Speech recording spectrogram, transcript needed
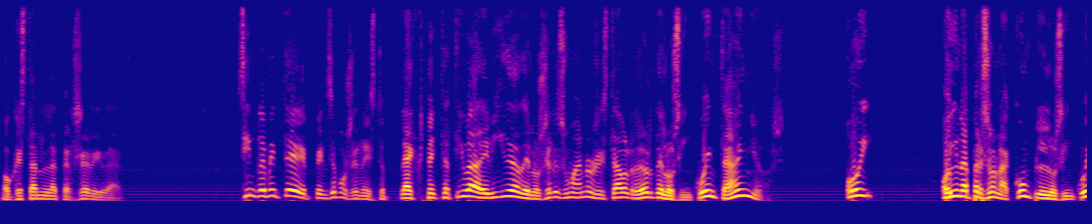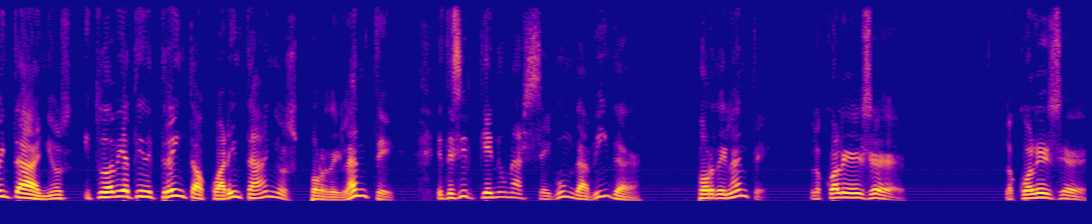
o que están en la tercera edad. Simplemente pensemos en esto. La expectativa de vida de los seres humanos estaba alrededor de los 50 años. Hoy, hoy una persona cumple los 50 años y todavía tiene 30 o 40 años por delante. Es decir, tiene una segunda vida por delante, lo cual es, eh, lo cual es eh,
